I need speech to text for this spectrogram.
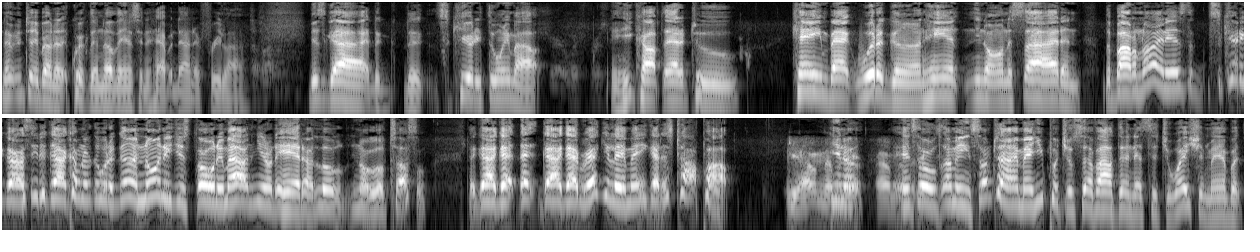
Let me tell you about a, quickly another incident happened down at Freelon's. This guy, the the security threw him out, and he copped attitude, came back with a gun, hand you know on the side, and the bottom line is the security guard see the guy coming up there with a gun, knowing he just throwed him out, and you know they had a little you know a little tussle. That guy got that guy got regulated, man. He got his top pop. Yeah, I remember You know, that. I remember and so I mean, sometimes, man, you put yourself out there in that situation, man. But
